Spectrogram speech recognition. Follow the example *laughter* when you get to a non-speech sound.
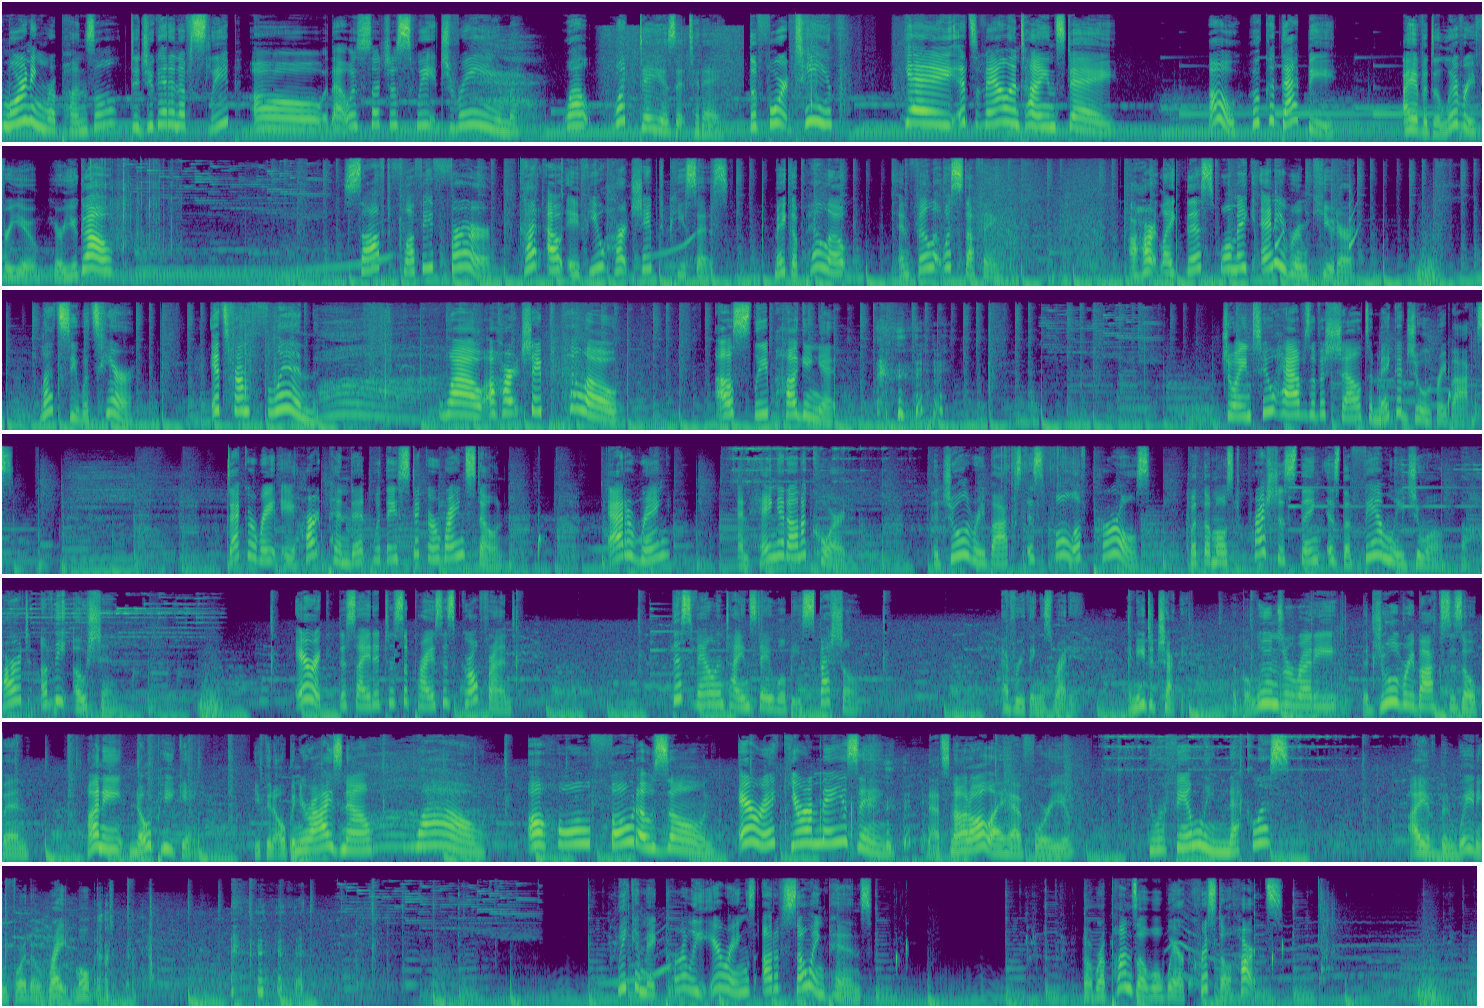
Good morning, Rapunzel. Did you get enough sleep? Oh, that was such a sweet dream. Well, what day is it today? The 14th? Yay, it's Valentine's Day. Oh, who could that be? I have a delivery for you. Here you go. Soft, fluffy fur. Cut out a few heart shaped pieces. Make a pillow and fill it with stuffing. A heart like this will make any room cuter. Let's see what's here. It's from Flynn. Ah. Wow, a heart shaped pillow. I'll sleep hugging it. *laughs* Join two halves of a shell to make a jewelry box. Decorate a heart pendant with a sticker rhinestone. Add a ring and hang it on a cord. The jewelry box is full of pearls, but the most precious thing is the family jewel, the heart of the ocean. Eric decided to surprise his girlfriend. This Valentine's Day will be special. Everything's ready. I need to check it. The balloons are ready, the jewelry box is open. Honey, no peeking. You can open your eyes now. Wow, a whole photo zone. Eric, you're amazing. *laughs* That's not all I have for you. Your family necklace? I have been waiting for the right moment. *laughs* we can make pearly earrings out of sewing pins. But Rapunzel will wear crystal hearts.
